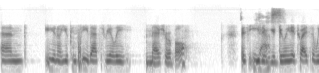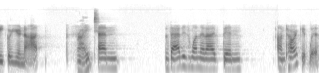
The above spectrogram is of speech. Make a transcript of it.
And, you know, you can see that's really measurable. Because either Yes. you're doing it twice a week or you're not. right. And that is one that I've been on target with.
